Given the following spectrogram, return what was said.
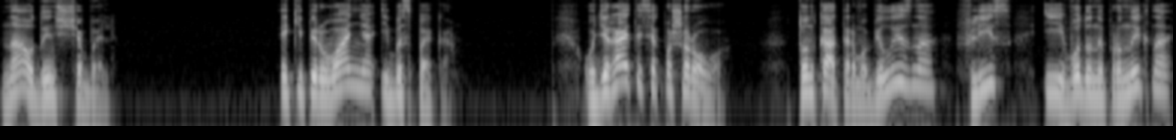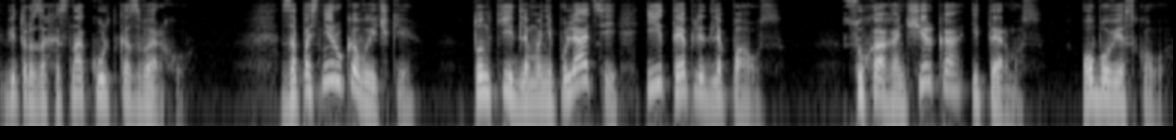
на один щабель. Екіпірування і безпека. Одягайтеся пошарово. Тонка термобілизна, фліс і водонепроникна вітрозахисна куртка зверху. Запасні рукавички, тонкі для маніпуляцій і теплі для пауз. суха ганчірка і термос. Обов'язково.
